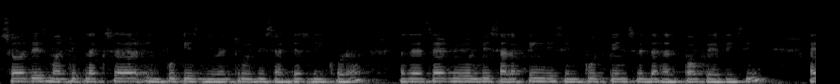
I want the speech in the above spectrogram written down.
So this multiplexer input is given through this address decoder. As i said we will be selecting these input pins with the help of abc I,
